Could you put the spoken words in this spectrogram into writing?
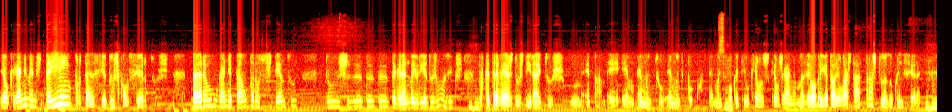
é o que ganha menos. Daí a importância dos concertos para o ganha-pão, para o sustento dos, de, de, da grande maioria dos músicos. Uhum. Porque através dos direitos epá, é, é, é, muito, é muito pouco. É muito Sim. pouco aquilo que eles, que eles ganham. Mas é obrigatório lá estar para as pessoas o conhecerem. Uhum.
